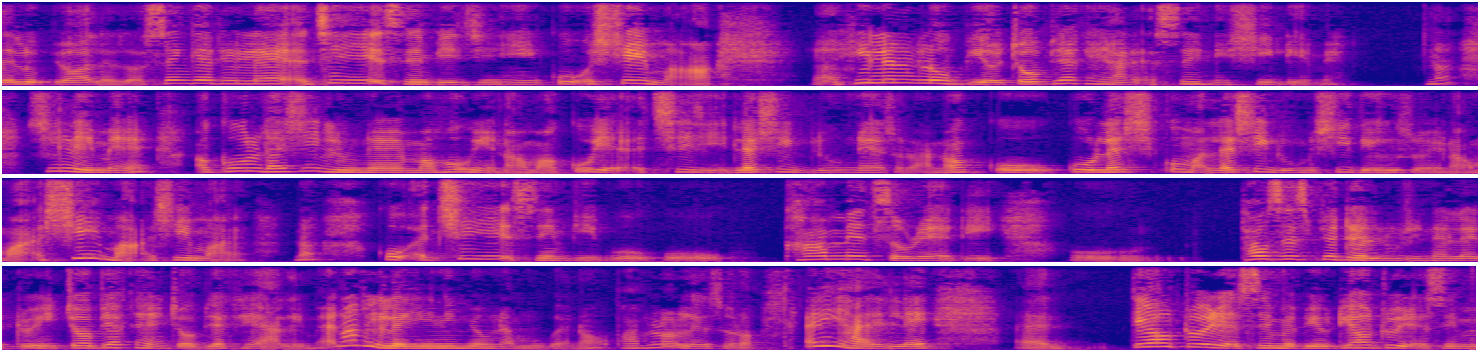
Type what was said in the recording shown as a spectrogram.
လဲလို့ပြောရလဲဆိုတော့ single တွေလည်းအချစ်ရဲ့အစဉ်ပြေခြင်းကိုအရှိမ healing လုပ်ပြီးတော့ကြော်ပြတ်ခဲ့ရတဲ့အဆင့်နေရှိလိမ့်မယ်နော်ရှိလိမ့်မယ်အခုလက်ရှိလူနဲ့မဟုတ်ရင်တော့မှကိုယ့်ရဲ့အချစ်ကြီးလက်ရှိလူနဲ့ဆိုတာနော်ကိုကိုလက်ရှိကိုမှလက်ရှိလူမရှိသေးဘူးဆိုရင်တော့မှအရှိမအရှိမနော်ကိုအချစ်ရဲ့အစဉ်ပြေဖို့ကိုခါမစ်ဆိုတဲ့ဒီဟိုထောက်စစ်ဖြစ်တဲ့လူတွေနဲ့လည်းတွေ့ရင်ကြော်ပြက်ခင်ကြော်ပြက်ခင်ရလိမ့်မယ်အဲ့ဒါတွေလည်းရင်းနှီးမြုံနှံမှုပဲเนาะဘာဖြစ်လို့လဲဆိုတော့အဲ့ဒီဟာတွေလည်းအဲတယောက်တွေ့တဲ့အဆင်မပြေဘူးတယောက်တွေ့တဲ့အဆင်မ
